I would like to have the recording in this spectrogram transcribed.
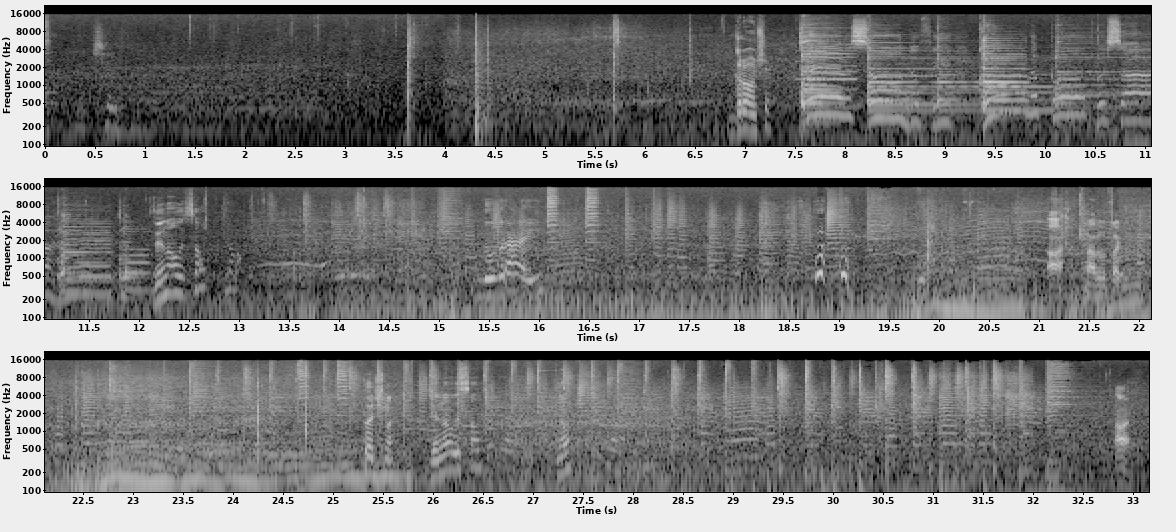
Громче. Do you know this song? Добрай. А, надо вот так. Точно. Do you know this song? Ну? А.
